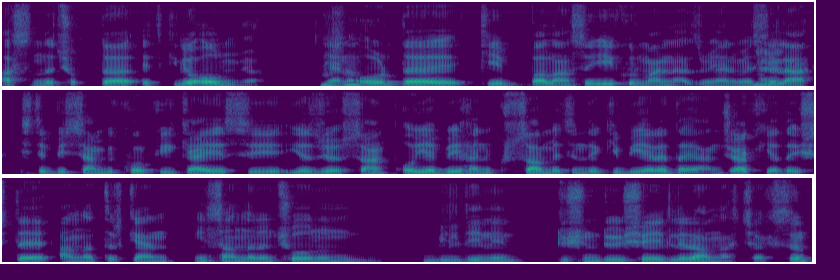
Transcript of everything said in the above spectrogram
aslında çok da etkili olmuyor. Yani Hı-hı. oradaki balansı iyi kurman lazım. Yani mesela evet. işte bir sen bir korku hikayesi yazıyorsan o ya bir hani kutsal metindeki bir yere dayanacak ya da işte anlatırken insanların çoğunun bildiğini düşündüğü şeyleri anlatacaksın.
